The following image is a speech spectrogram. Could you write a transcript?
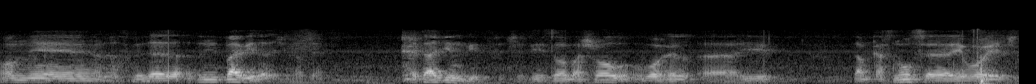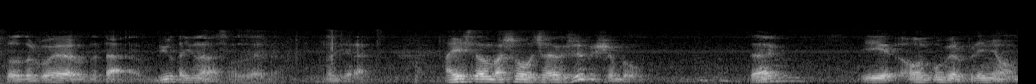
Он не, так сказать, это не два вида начинаты. Это один вид. Если он вошел в Огель э, и там коснулся его или что-то другое, это бьют один раз вот за это, надира. А если он вошел, человек жив еще был, так, и он умер при нем,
